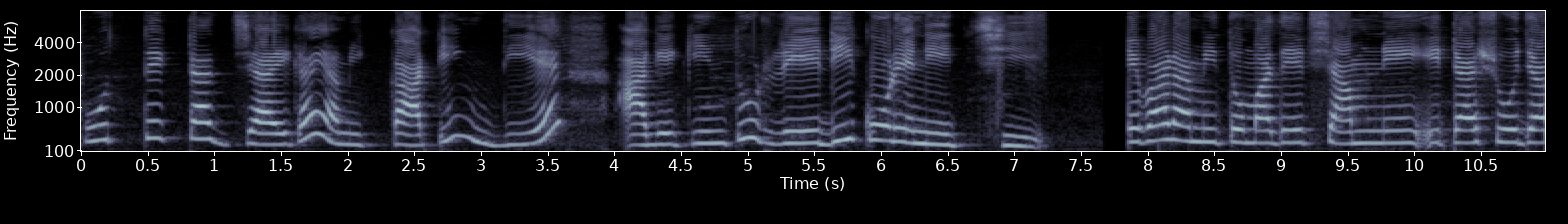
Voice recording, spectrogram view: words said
প্রত্যেকটা জায়গায় আমি কাটিং দিয়ে আগে কিন্তু রেডি করে নিচ্ছি। এবার আমি তোমাদের সামনে এটা সোজা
